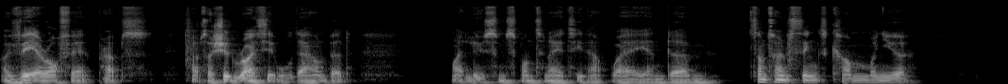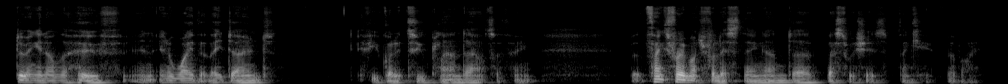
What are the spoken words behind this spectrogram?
I veer off it. Perhaps perhaps I should write it all down, but might lose some spontaneity that way. And um, sometimes things come when you're doing it on the hoof in, in a way that they don't if you've got it too planned out, I think. But thanks very much for listening and uh, best wishes. Thank you. Bye bye.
